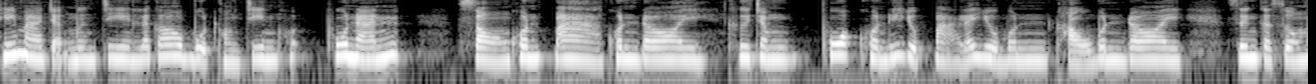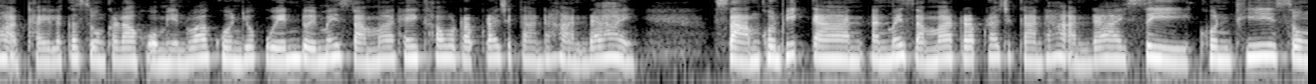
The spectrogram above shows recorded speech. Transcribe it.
ที่มาจากเมืองจีนแล้วก็บุตรของจีนผู้นั้นสองคนป่า คนดอย คือจำ วกคนที่อยู่ป่าและอยู่บนเขาบนดอย ซึ่งกระทรวงมหาดไทยและกระทรวงกลาโหมเห็นว่าควรยกเว้นโดยไม่สามารถให้เข้ารับราชการทหารได้ 3. คนพิการอันไม่สามารถรับราชการทหารได้ 4. คนที่ทรง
